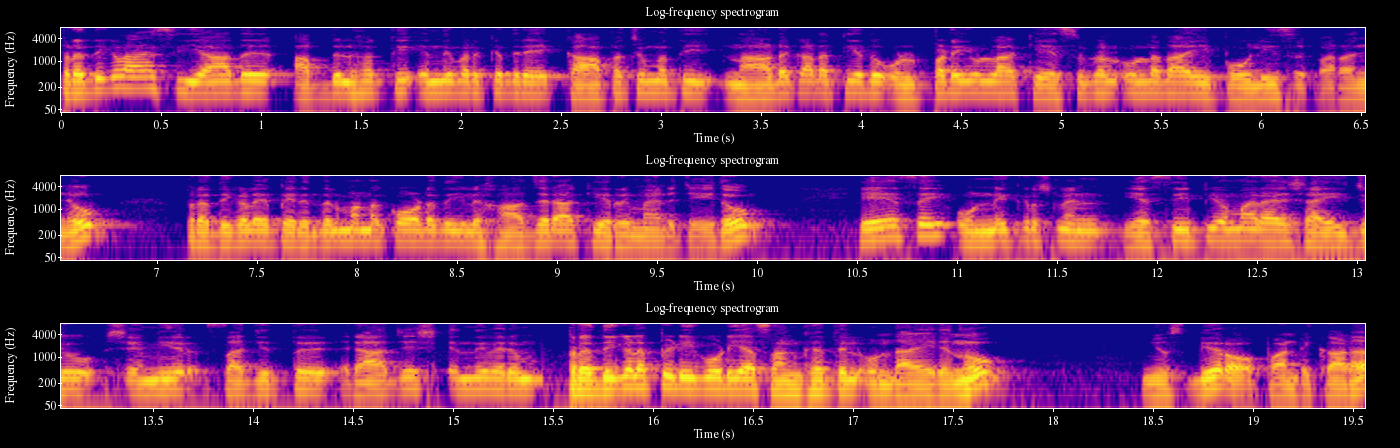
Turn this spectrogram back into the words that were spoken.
പ്രതികളായ സിയാദ് അബ്ദുൽ ഹക്ക് എന്നിവർക്കെതിരെ കാപ്പ ചുമത്തി നാട് കടത്തിയത് ഉൾപ്പെടെയുള്ള കേസുകൾ ഉള്ളതായി പോലീസ് പറഞ്ഞു. പ്രതികളെ പെരിന്തൽമണ്ണ കോടതിയിൽ ഹാജരാക്കി റിമാൻഡ് ചെയ്തു. A S I Unnikrishnan S C P ഒമാരായ ഷൈജു ഷമീർ സജിത്ത് രാജേഷ് എന്നിവരും പ്രതികളെ പിടികൂടിയ സംഘത്തിൽ ഉണ്ടായിരുന്നു. News bureau Pandikkad.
